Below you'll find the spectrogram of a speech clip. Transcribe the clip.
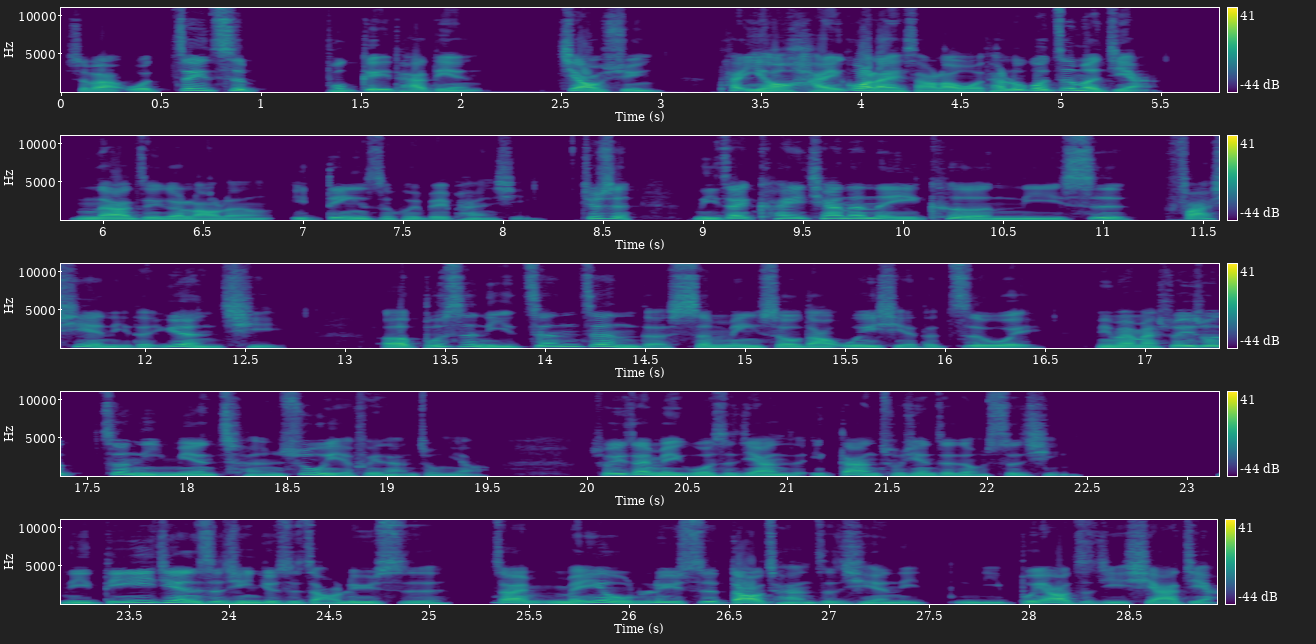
是吧？我这次不给他点教训，他以后还过来骚扰我。他如果这么讲，那这个老人一定是会被判刑。就是你在开枪的那一刻，你是发泄你的怨气，而不是你真正的生命受到威胁的自卫，明白吗？所以说这里面陈述也非常重要。所以，在美国是这样子，一旦出现这种事情，你第一件事情就是找律师。在没有律师到场之前，你你不要自己瞎讲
